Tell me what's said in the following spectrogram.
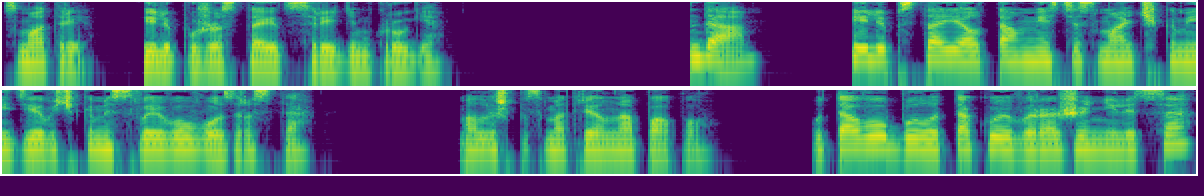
Смотри, Филипп уже стоит в среднем круге. Да, Филипп стоял там вместе с мальчиками и девочками своего возраста. Малыш посмотрел на папу. У того было такое выражение лица,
